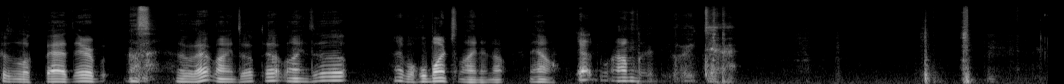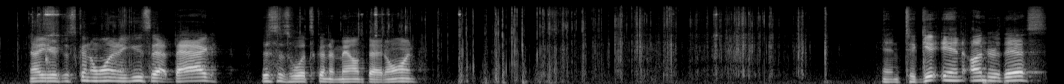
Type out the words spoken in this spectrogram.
Doesn't look bad there, but oh, that lines up, that lines up. I have a whole bunch lining up now. That's what I'm going to do right there. Now you're just going to want to use that bag. This is what's going to mount that on. And to get in under this,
